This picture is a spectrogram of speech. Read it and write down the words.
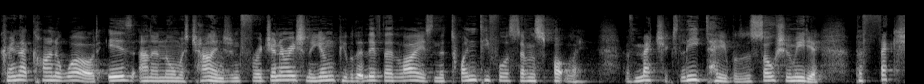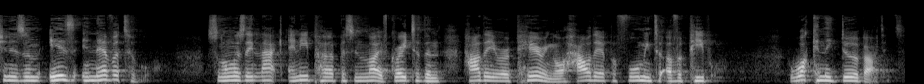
Creating that kind of world is an enormous challenge, and for a generation of young people that live their lives in the 24 7 spotlight of metrics, league tables, and social media, perfectionism is inevitable so long as they lack any purpose in life greater than how they are appearing or how they are performing to other people. But what can they do about it?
